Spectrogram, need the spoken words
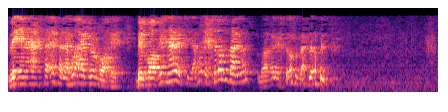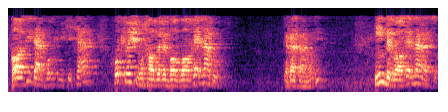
و این اخطعه فلهو اجر واحد. به واقع نرسید اما اختلاف برداشت. واقع اختلاف برداشت. قاضی در حکمی که کرد حکمش مطابق با واقع نبود. دقیق فرمودید؟ این به واقع نرسید.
